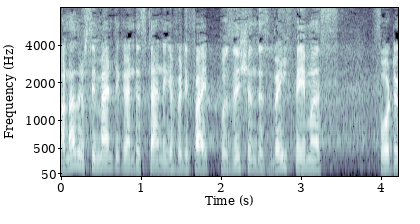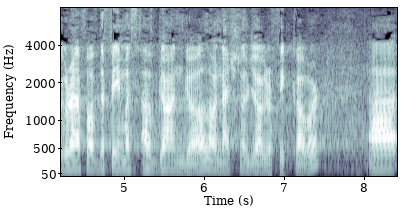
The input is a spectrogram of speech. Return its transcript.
another semantic understanding of it, if I position this very famous photograph of the famous Afghan girl on National Geographic cover, uh,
